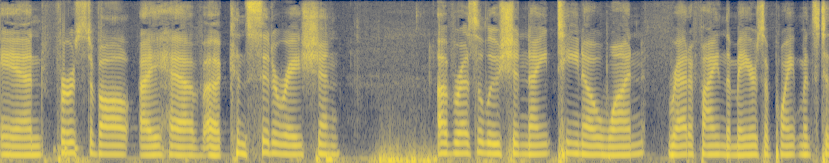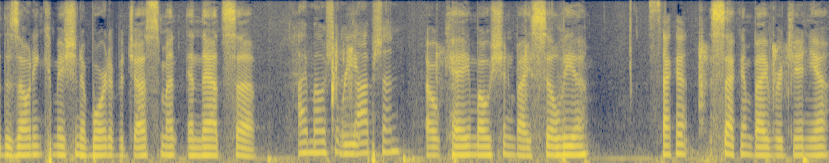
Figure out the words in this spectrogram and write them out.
and first of all, I have a consideration of Resolution 1901, ratifying the mayor's appointments to the Zoning Commission and Board of Adjustment, and that's, uh, I motion Re- adoption. okay, motion by Sylvia, Second. second by Virginia.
